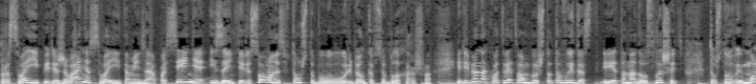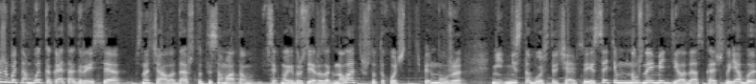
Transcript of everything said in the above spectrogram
про свои переживания, свои, там, я не знаю, опасения и заинтересованность в том, чтобы у ребенка все было хорошо. И ребенок в ответ вам что-то выдаст. И это надо услышать. То, что, может быть, там будет какая-то агрессия сначала, да, что ты сама там всех моих друзей разогнала, что ты хочешь. Теперь мы уже не, не с тобой встречаемся. И с этим нужно иметь дело, да, сказать, что я бы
